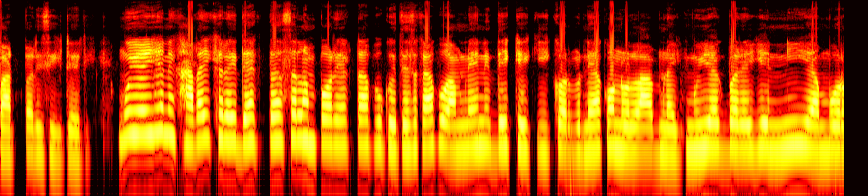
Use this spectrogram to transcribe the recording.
বাটপারি সিটারি মুই ওইখানে খাড়াই খাড়াই দেখতে আসলাম পরে একটা আপু কইতেছে, কাকু, আপনি এনে দেখে কি করবেন? এখনও লাভ নাই। মুই একবার ইয়ে নিয়ে মোর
